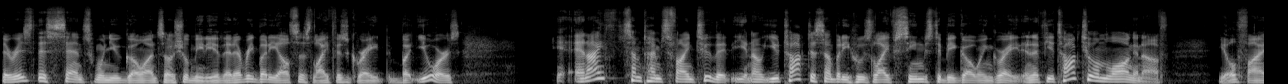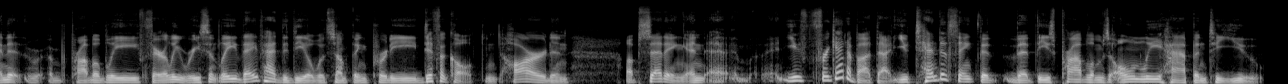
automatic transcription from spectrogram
there is this sense when you go on social media that everybody else's life is great, but yours. And I sometimes find too that, you know, you talk to somebody whose life seems to be going great. And if you talk to them long enough, you'll find that probably fairly recently they've had to deal with something pretty difficult and hard and upsetting. And uh, you forget about that. You tend to think that, that these problems only happen to you.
